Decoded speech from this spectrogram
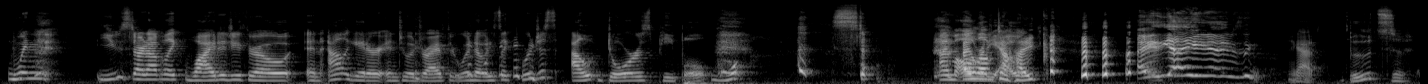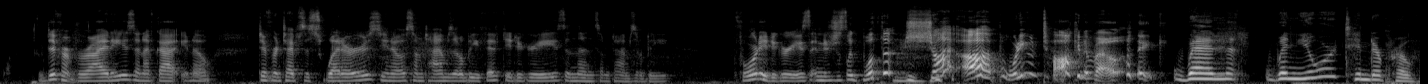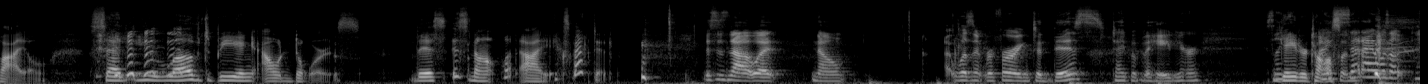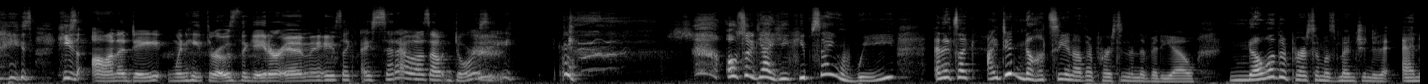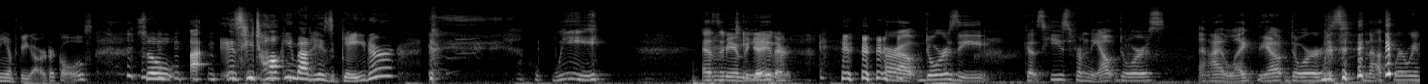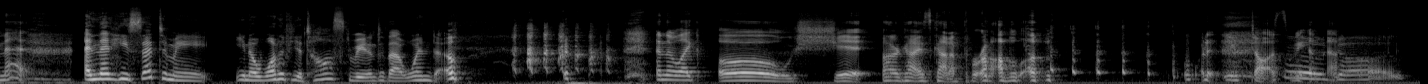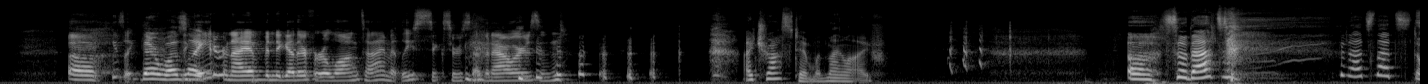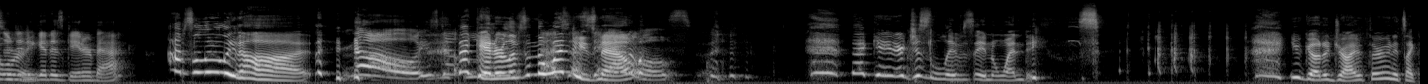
When you start off like, why did you throw an alligator into a drive-through window? And He's like, we're just outdoors people. What? Stop. I'm already I love to out. hike. I, yeah, yeah, yeah. I got boots of different varieties, and I've got you know different types of sweaters. You know, sometimes it'll be 50 degrees, and then sometimes it'll be 40 degrees, and you're just like, what the? shut up! What are you talking about? Like, when when your Tinder profile said you loved being outdoors, this is not what I expected. this is not what. No, I wasn't referring to this type of behavior. He's like, Gator I tossing. said I was. Out, he's he's on a date when he throws the gator in, and he's like, I said I was outdoorsy. Also, yeah, he keeps saying we, and it's like I did not see another person in the video. No other person was mentioned in any of the articles. So, uh, is he talking about his gator? we as a Me and the team gator. are outdoorsy because he's from the outdoors and I like the outdoors and that's where we met. And then he said to me, "You know, what if you tossed me into that window?" And they're like, "Oh shit, our guy's got a problem." what if you tossed me in that? god. Uh, He's like, there was the like gator and I have been together for a long time, at least six or seven hours, and I trust him with my life. Uh, so that's that's that story. so did he get his gator back? Absolutely not. No, he's got That gator lives in the Wendy's now. that gator just lives in Wendy's. you go to drive through and it's like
